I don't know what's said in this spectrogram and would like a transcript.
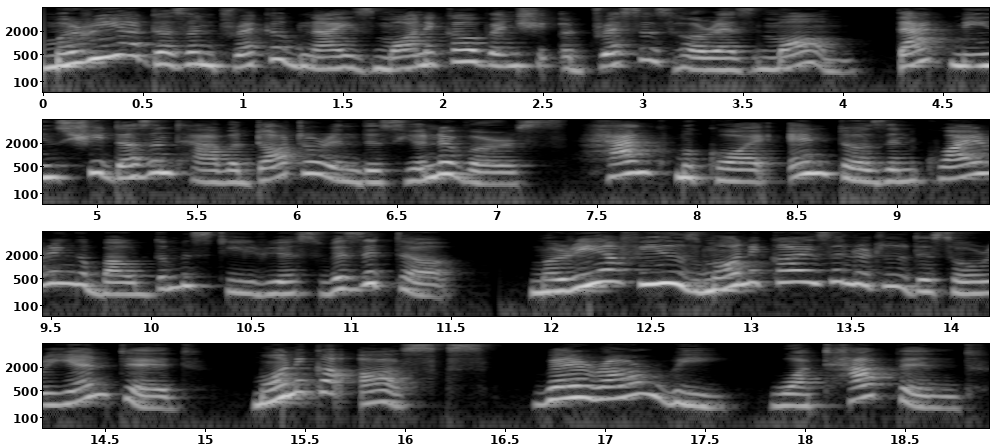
Maria doesn't recognize Monica when she addresses her as mom. That means she doesn't have a daughter in this universe. Hank McCoy enters inquiring about the mysterious visitor. Maria feels Monica is a little disoriented. Monica asks, Where are we? What happened?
